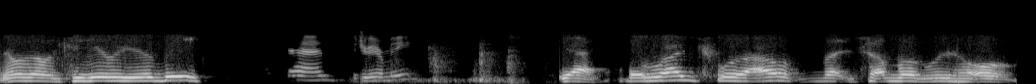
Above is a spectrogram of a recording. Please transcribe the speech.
No, no, can you hear me? Dan, did you hear me? Yeah, the lights were out, but someone was home.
